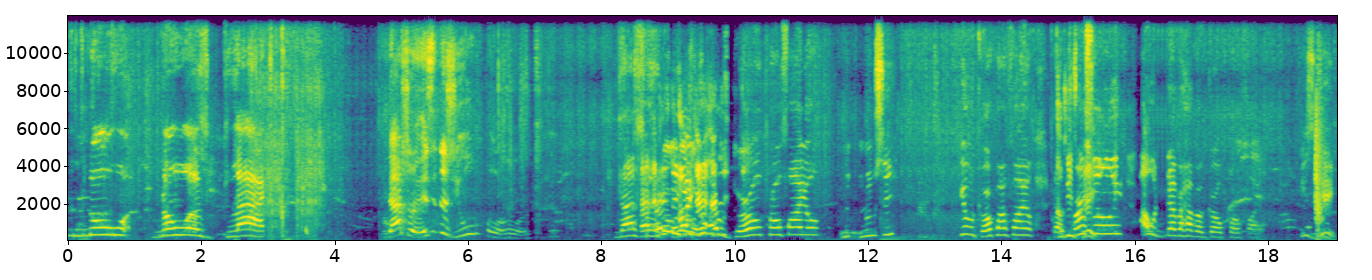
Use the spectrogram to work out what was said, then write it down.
Noah, Noah's black. Dasher, isn't this you? Hold on, hold on. That's Hey, it. hey, Oh, hey, you hey, have a girl profile? Lucy? You have a girl profile? Now, 'Cause he's gay. personally, I would never have a girl profile. He's gay.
